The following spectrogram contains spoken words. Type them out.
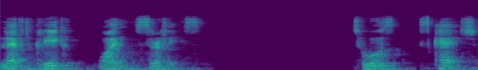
Left-click one surface. Choose Sketch.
